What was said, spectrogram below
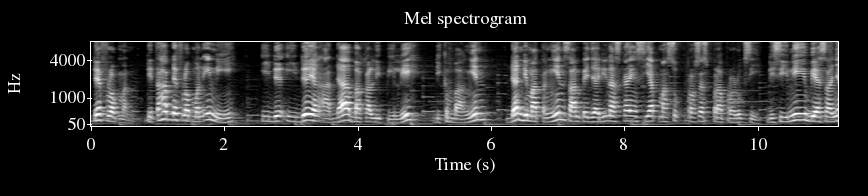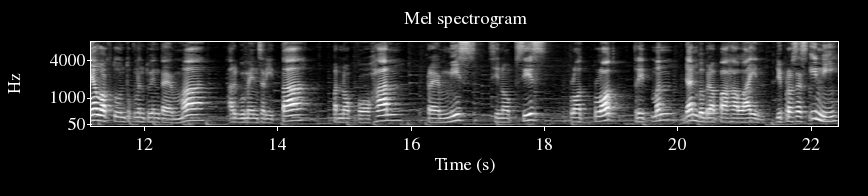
development. Di tahap development ini, ide-ide yang ada bakal dipilih, dikembangin, dan dimatengin sampai jadi naskah yang siap masuk proses praproduksi. Di sini biasanya waktu untuk nentuin tema, argumen cerita, penokohan, premis, sinopsis, plot-plot, treatment, dan beberapa hal lain. Di proses ini,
